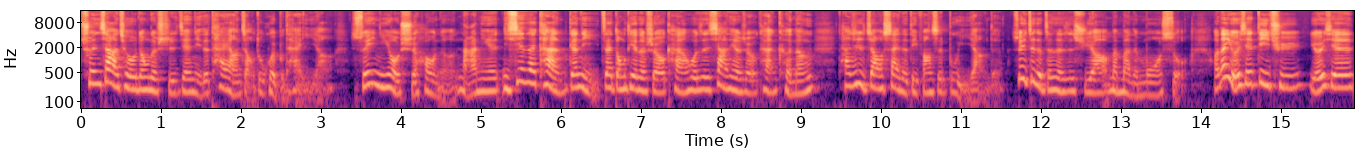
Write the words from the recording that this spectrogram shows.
春夏秋冬的时间，你的太阳角度会不太一样，所以你有时候呢，拿捏你现在看，跟你在冬天的时候看，或者是夏天的时候看，可能它日照晒的地方是不一样的，所以这个真的是需要慢慢的摸索。好，那有一些地区，有一些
